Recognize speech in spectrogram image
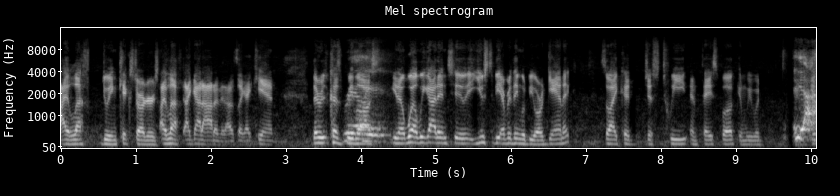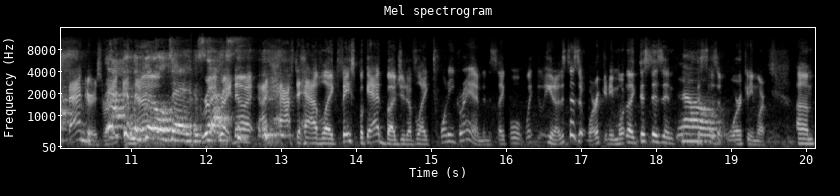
i left doing kickstarters. I left i got out of it. I was like i can't there because really? we lost you know well we got into it used to be everything would be organic. So i could just tweet and facebook and we would yeah. backers, right? Back in the now, good old days. Right, yes. right. Now I, I, have to have like Facebook ad budget of like 20 grand. And it's like, well, wait, you know, this doesn't work anymore. Like this isn't, no. this doesn't work anymore. Um,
